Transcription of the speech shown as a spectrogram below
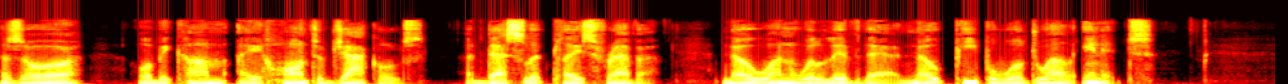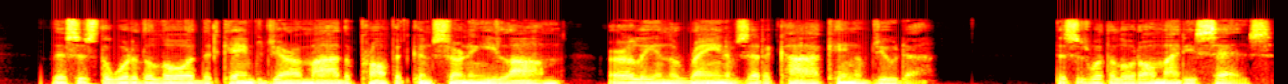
Hazor will become a haunt of jackals, a desolate place forever. No one will live there, no people will dwell in it. This is the word of the Lord that came to Jeremiah the prophet concerning Elam, early in the reign of Zedekiah king of Judah. This is what the Lord Almighty says,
